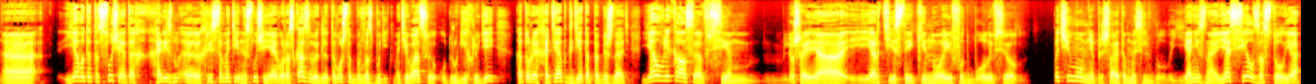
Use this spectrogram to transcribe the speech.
А, Я вот этот случай, это харизм, э, хрестоматийный случай, я его рассказываю для того, чтобы возбудить мотивацию у других людей, которые хотят где-то побеждать. Я увлекался всем. Леша, я и артист, и кино, и футбол, и все. Почему мне пришла эта мысль в голову? Я не знаю. Я сел за стол, я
